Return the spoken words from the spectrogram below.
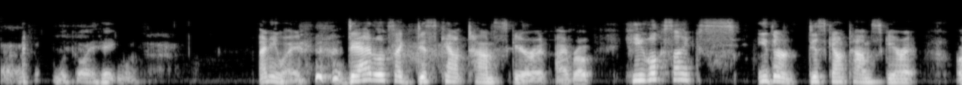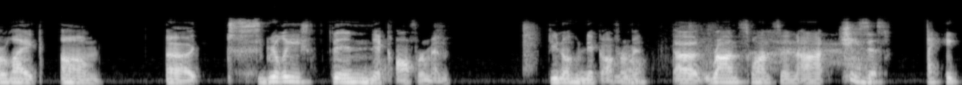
Look who I hang with. Anyway, Dad looks like Discount Tom Skerritt. I wrote. He looks like either Discount Tom Skerritt or like um, uh, really thin Nick Offerman. Do you know who Nick Offerman? Uh, Ron Swanson. Uh, Jesus, I hate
